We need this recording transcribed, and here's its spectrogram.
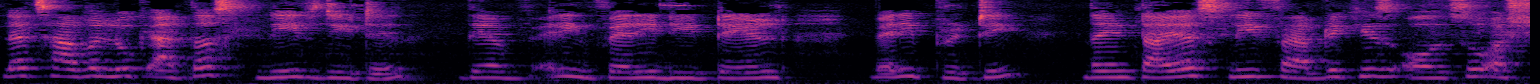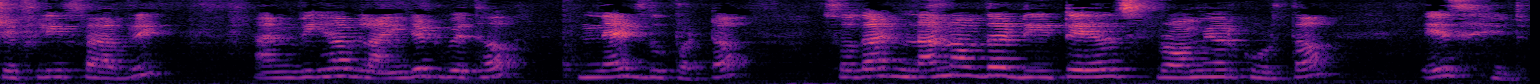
Let's have a look at the sleeves detail. They are very very detailed very pretty. The entire sleeve fabric is also a schiffli fabric and we have lined it with a net dupatta so that none of the details from your kurta is hidden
